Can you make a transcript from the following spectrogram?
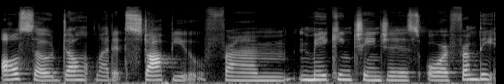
also don't let it stop you from making changes or from the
